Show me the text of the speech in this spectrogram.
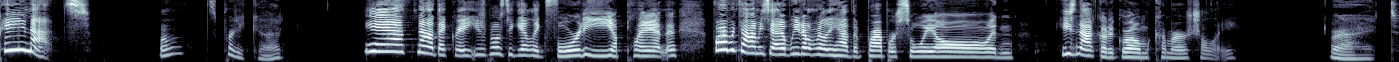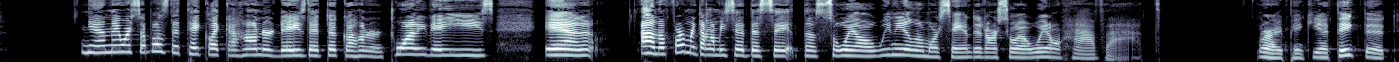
peanuts. Well, it's pretty good. Yeah, it's not that great. You're supposed to get like 40 a plant. And Farmer Tommy said we don't really have the proper soil and he's not going to grow them commercially. Right. Yeah, and they were supposed to take like 100 days. That took 120 days. And I don't know, Farmer Tommy said the, sa- the soil, we need a little more sand in our soil. We don't have that. Right, Pinky. I think that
